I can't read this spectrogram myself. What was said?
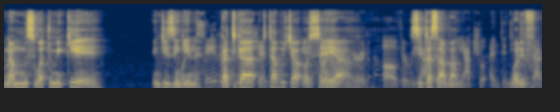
na msiwatumikie nchi zingine. Katika kitabu cha Hosea sita saba walif-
